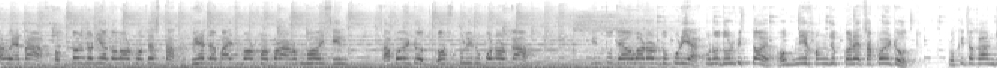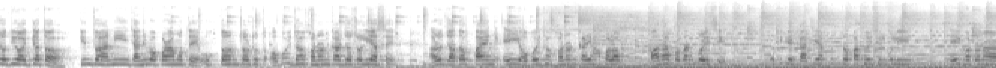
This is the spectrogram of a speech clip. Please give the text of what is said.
আৰু এটা সত্তৰজনীয়া দলৰ প্ৰচেষ্টাত দুহেজাৰ বাইছ বৰ্ষৰ পৰা আৰম্ভ হৈছিল চাপৰিটোত গছপুলি ৰোপণৰ কাম। কিন্তু দেওবাৰৰ দুপৰীয়া কোনো দুৰ্বৃত্তই অগ্নি সংযোগ কৰে চাপৰিটোত। প্ৰকৃত কাৰণ যদিও অজ্ঞাত। কিন্তু আমি জানিব পৰা মতে, উক্ত অঞ্চলটোত অবৈধ খনন কাৰ্য চলি আছে আৰু যাদৱ পায়েং এই অবৈধ খননকাৰীসকলক বাধা প্ৰদান কৰিছিল। গতিকে কাজিয়া সূত্ৰপাত হৈছিল বুলি এই ঘটনাৰ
